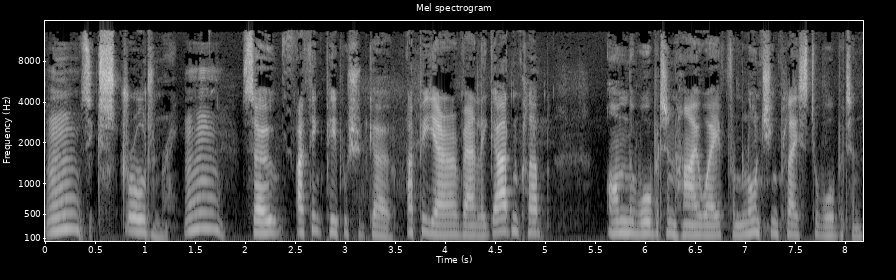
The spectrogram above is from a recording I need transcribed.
Mm. It was extraordinary. So I think people should go. Upper Yarra Valley Garden Club on the Warburton Highway from Launching Place to Warburton.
